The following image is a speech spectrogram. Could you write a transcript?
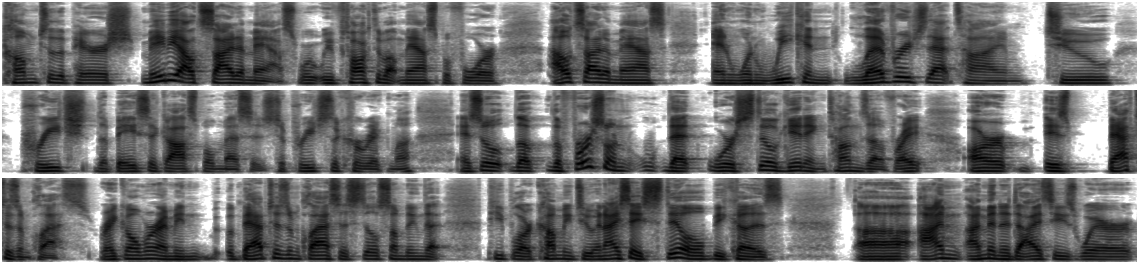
come to the parish, maybe outside of mass. Where we've talked about mass before, outside of mass, and when we can leverage that time to preach the basic gospel message, to preach the kerygma. And so the the first one that we're still getting tons of, right, are is baptism class, right, Gomer? I mean, baptism class is still something that people are coming to, and I say still because uh, I'm I'm in a diocese where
